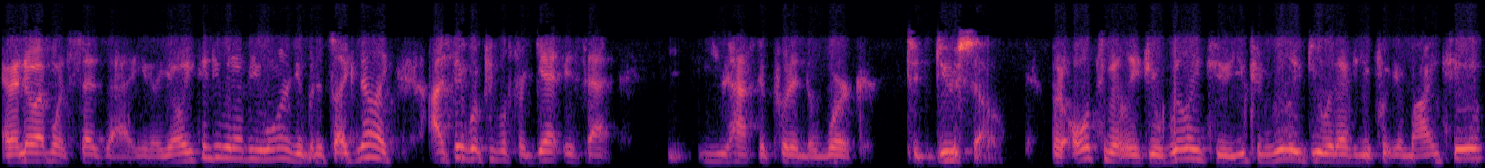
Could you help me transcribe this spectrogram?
And I know everyone says that, you know, yo, you can do whatever you want to do, but it's like, no, like I think what people forget is that you have to put in the work to do so. But ultimately, if you're willing to, you can really do whatever you put your mind to.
